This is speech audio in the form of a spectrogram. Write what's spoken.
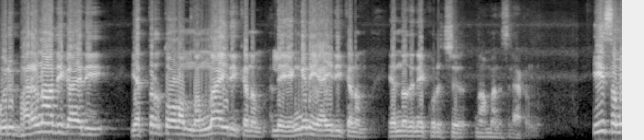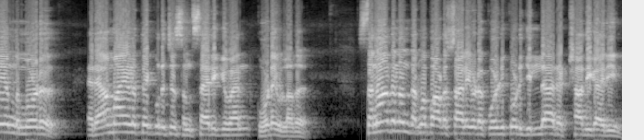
ഒരു ഭരണാധികാരി എത്രത്തോളം നന്നായിരിക്കണം അല്ലെ എങ്ങനെയായിരിക്കണം എന്നതിനെക്കുറിച്ച് നാം മനസ്സിലാക്കുന്നു. ഈ സമയം നമ്മോട് രാമായണത്തെക്കുറിച്ച് സംസാരിക്കുവാൻ കൂടെയുള്ളത് സനാതനം ധർമ്മപാഠശാലയുടെ കോഴിക്കോട് ജില്ലാ രക്ഷാധികാരിയും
